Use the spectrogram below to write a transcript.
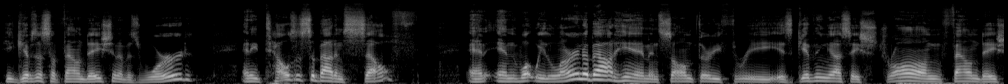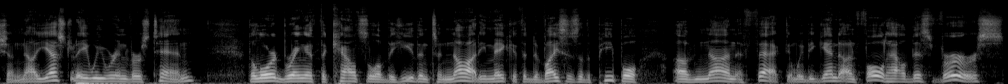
He gives us a foundation of His Word, and He tells us about Himself. And, and what we learn about him in Psalm 33 is giving us a strong foundation. Now, yesterday we were in verse 10. The Lord bringeth the counsel of the heathen to naught. He maketh the devices of the people of none effect. And we began to unfold how this verse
